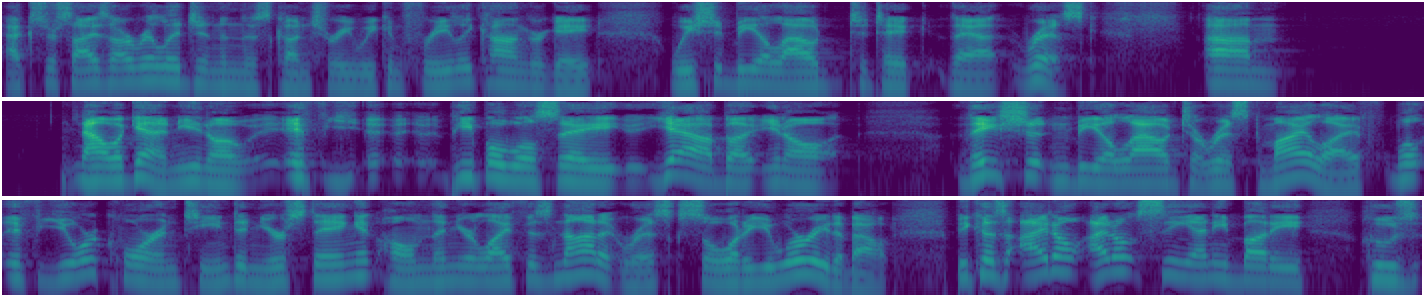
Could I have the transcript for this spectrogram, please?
exercise our religion in this country. We can freely congregate. We should be allowed to take that risk. Um, now, again, you know, if y- people will say, yeah, but, you know, they shouldn't be allowed to risk my life. Well, if you're quarantined and you're staying at home, then your life is not at risk. So what are you worried about? Because I don't I don't see anybody who's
